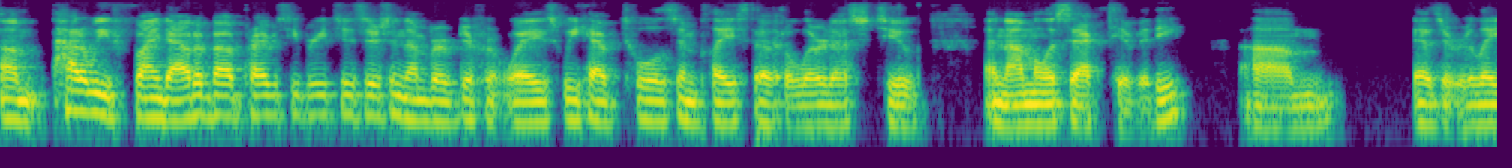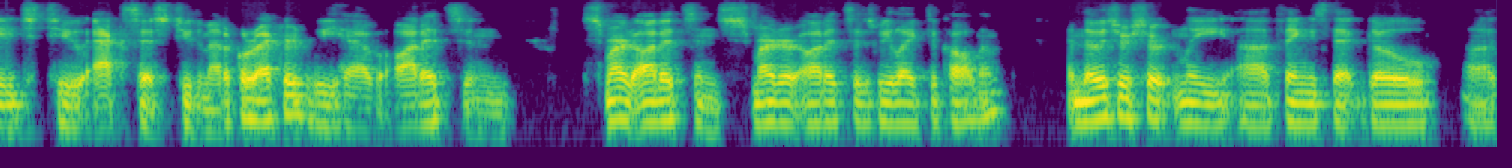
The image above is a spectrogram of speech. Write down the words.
um, how do we find out about privacy breaches? There's a number of different ways. We have tools in place that alert us to anomalous activity. Um, as it relates to access to the medical record, we have audits and smart audits and smarter audits, as we like to call them. And those are certainly uh, things that go uh,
